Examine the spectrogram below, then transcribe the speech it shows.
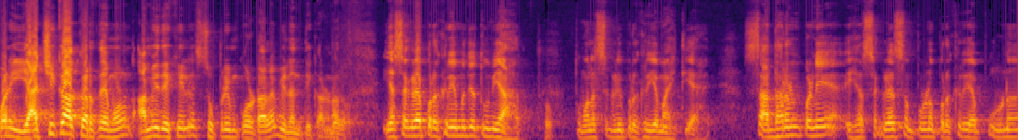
पण याचिका करते म्हणून आम्ही देखील सुप्रीम कोर्टाला विनंती करणार या सगळ्या प्रक्रियेमध्ये तुम्ही आहात. तुम्हाला सगळी प्रक्रिया माहिती आहे. साधारणपणे ह्या सगळ्या संपूर्ण प्रक्रिया पूर्ण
